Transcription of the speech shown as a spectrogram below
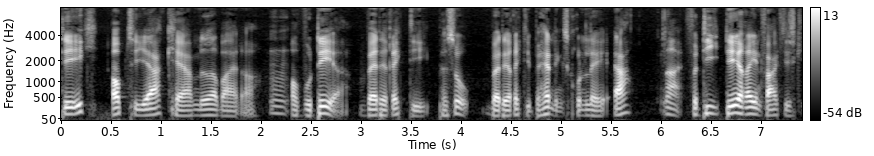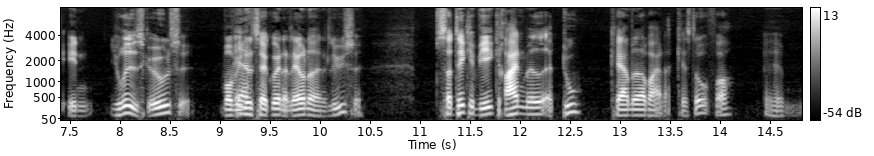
det er ikke op til jer, kære medarbejdere, mm. At vurdere, hvad det rigtige person, hvad det rigtige behandlingsgrundlag er. Nej. Fordi det er rent faktisk en juridisk øvelse, hvor vi er Ja. nødt til at gå ind og lave noget analyse. Så det kan vi ikke regne med, at du, kære medarbejder, kan stå for. Øhm,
